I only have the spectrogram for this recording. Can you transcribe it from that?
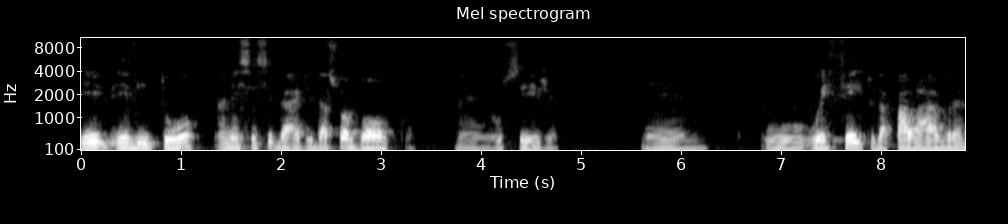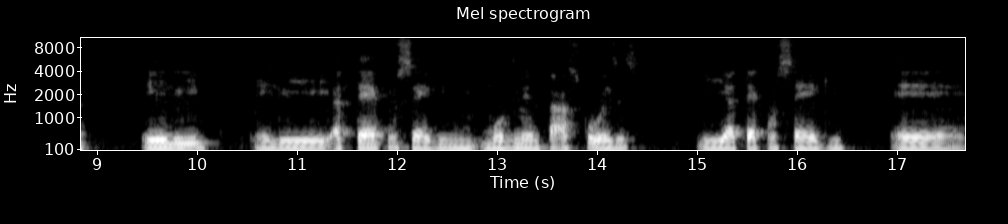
evitou a necessidade da sua volta. Né? Ou seja, é, o, o efeito da palavra, ele, ele até consegue movimentar as coisas e até consegue é,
